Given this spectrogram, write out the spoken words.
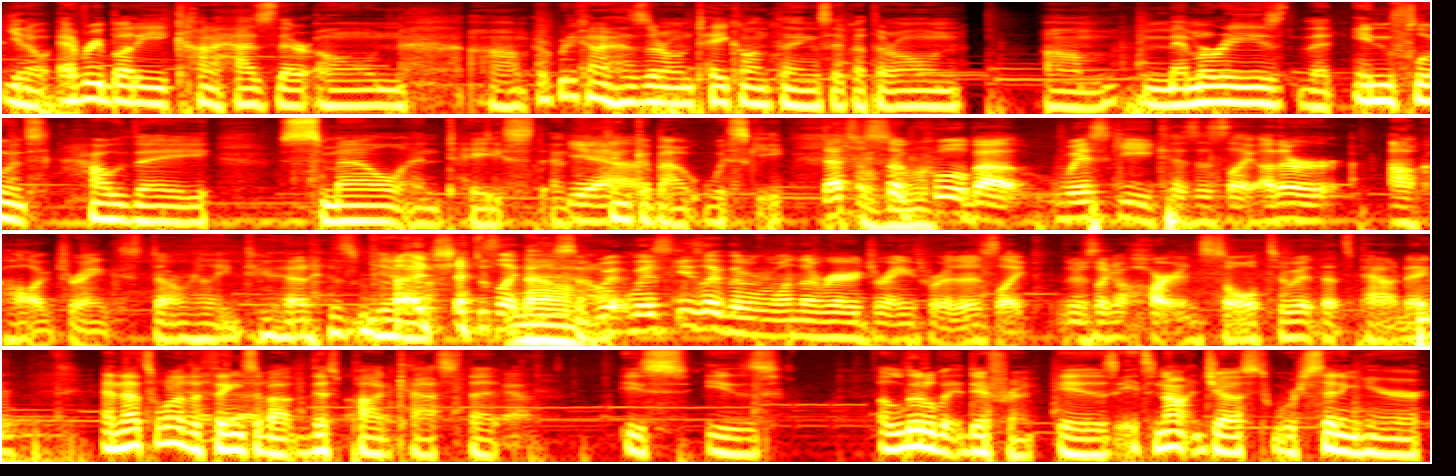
you know everybody kind of has their own um, everybody kind of has their own take on things they've got their own um, memories that influence how they smell and taste and Yeah. think about whiskey That's what's Mm-hmm. so cool about whiskey because it's like other alcoholic drinks don't really do that as Yeah. much as like No. whi- whiskey's like the one of the rare drinks where there's like there's like a heart and soul to it that's pounding. and that's one of the things about this podcast that is Yeah. is a little bit different is it's not just we're sitting here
